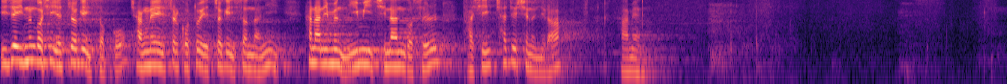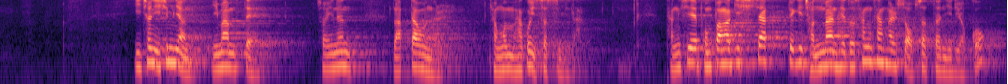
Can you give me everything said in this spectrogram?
이제 있는 것이 옛적에 있었고 장래에 있을 것도 옛적에 있었나니 하나님은 이미 지난 것을 다시 찾으시느니라. 아멘. 2020년 이맘때 저희는 락다운을 경험하고 있었습니다. 당시에 봄방학이 시작되기 전만 해도 상상할 수 없었던 일이었고,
